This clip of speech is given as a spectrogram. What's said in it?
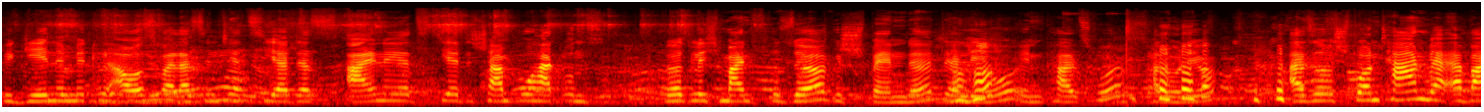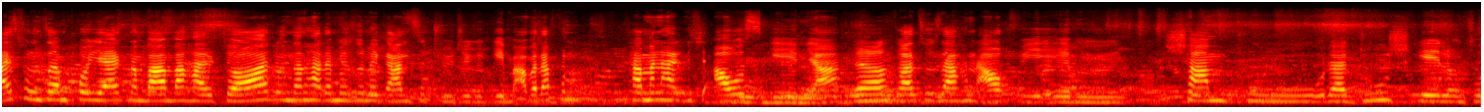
Hygienemittel aus, weil das sind jetzt hier, das eine jetzt hier, das Shampoo hat uns wirklich mein Friseur gespendet, der Leo in Karlsruhe. Hallo Leo. Also spontan, er weiß von unserem Projekt, dann waren wir halt dort und dann hat er mir so eine ganze Tüte gegeben. Aber davon kann man halt nicht ausgehen, ja. Ja. Gerade so Sachen auch wie eben Shampoo oder Duschgel und so,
